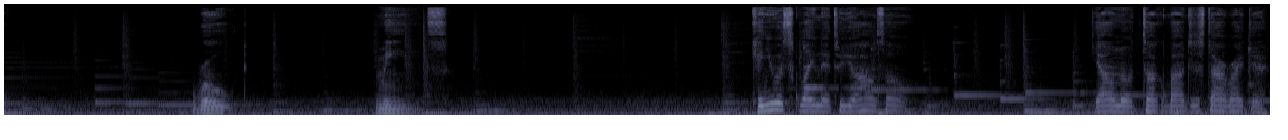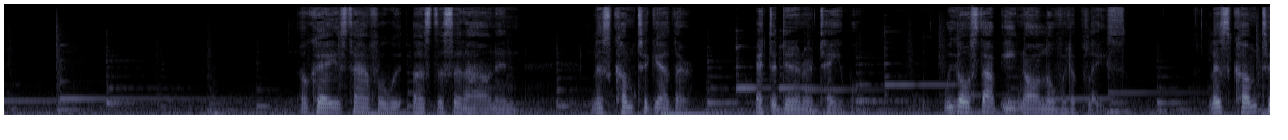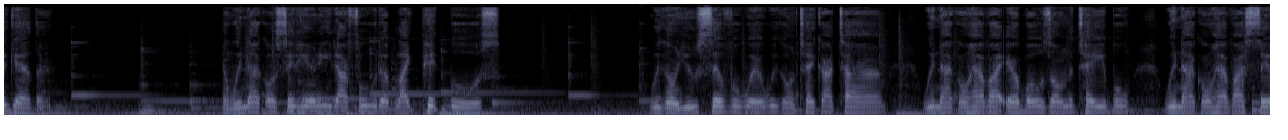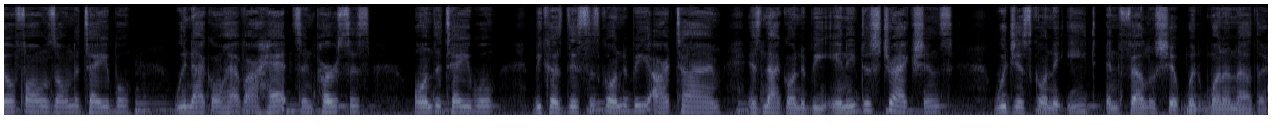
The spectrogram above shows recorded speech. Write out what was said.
road means. Can you explain that to your household? Y'all don't know what to talk about? Just start right there. Okay, it's time for us to sit down and let's come together at the dinner table. We're going to stop eating all over the place. Let's come together. And we're not going to sit here and eat our food up like pit bulls. We're going to use silverware. We're going to take our time. We're not going to have our elbows on the table. We're not going to have our cell phones on the table. We're not going to have our hats and purses on the table because this is going to be our time. It's not going to be any distractions. We're just going to eat and fellowship with one another.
